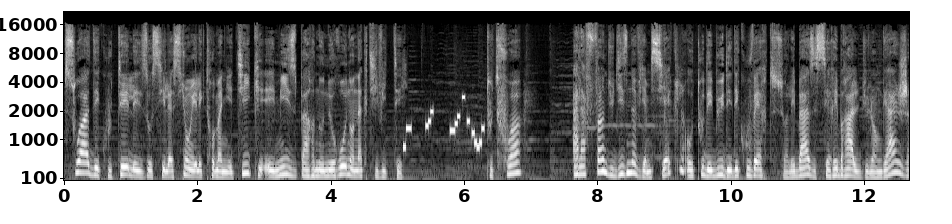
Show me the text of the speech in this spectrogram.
soit d'écouter les oscillations électromagnétiques émises par nos neurones en activité. Toutefois, à la fin du 19e siècle, au tout début des découvertes sur les bases cérébrales du langage,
